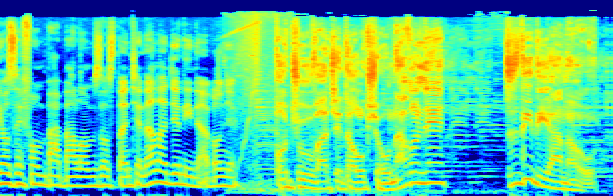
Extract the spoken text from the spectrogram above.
Jozefom Babalom. Zostaňte naladení na vlne. Počúvate Talk na vlne s Didianou.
